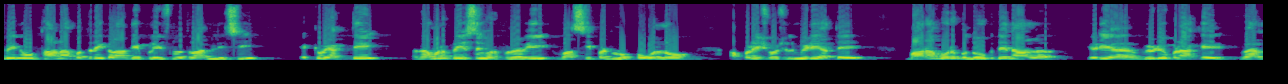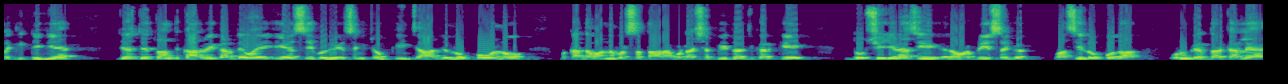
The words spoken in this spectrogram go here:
ਵੀ ਨੂੰ ਥਾਣਾ ਬੱਦਰੀ ਕਲਾਂ ਦੀ ਪੁਲਿਸ ਨੂੰ ਇਤਲਾਹ ਮਿਲੀ ਸੀ। ਇੱਕ ਵਿਅਕਤੀ ਰਮਨਪ੍ਰੀਤ ਸਿੰਘ ਉਰਫ ਰਵੀ ਵਾਸੀ ਪਿੰਡ ਲੋਪੋ ਵੱਲੋਂ ਆਪਣੇ ਸੋਸ਼ਲ ਮੀਡੀਆ ਤੇ 12 ਬੋਰ ਬੰਦੂਕ ਦੇ ਨਾਲ ਜਿਹੜੀ ਹੈ ਵੀਡੀਓ ਬਣਾ ਕੇ ਵਾਇਰਲ ਕੀਤੀ ਗਈ ਹੈ। ਜਿਸ ਤੇ ਤੁਰੰਤ ਕਾਰਵਾਈ ਕਰਦੇ ਹੋਏ ਏਐਸਸੀ ਬਲਵੀਰ ਸਿੰਘ ਚੌਕੀ ਇੰਚਾਰਜ ਲੋਪੋ ਵੱਲੋਂ ਮੁਕੱਦਮਾ ਨੰਬਰ 17 ਬਟਾ 26 ਦਰਜ ਕਰਕੇ ਦੋਸ਼ੀ ਜਿਹੜਾ ਸੀ ਰਮਨਪ੍ਰੀਤ ਸਿੰਘ ਵਾਸੀ ਲੋਪੋ ਦਾ ਉਹਨੂੰ ਗ੍ਰਿਫਤਾਰ ਕਰ ਲਿਆ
